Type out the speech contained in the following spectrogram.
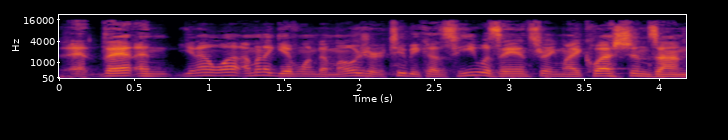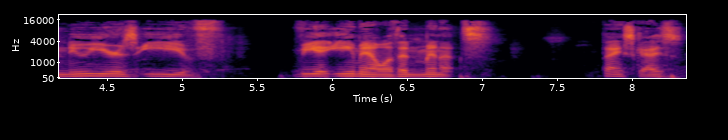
that- that and you know what? I'm going to give one to Moshier too because he was answering my questions on New Year's Eve via email within minutes. Thanks, guys.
